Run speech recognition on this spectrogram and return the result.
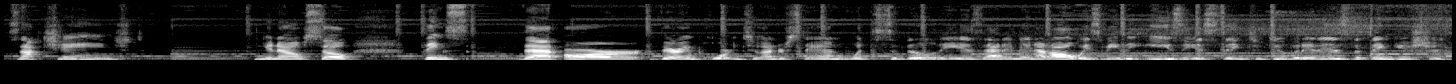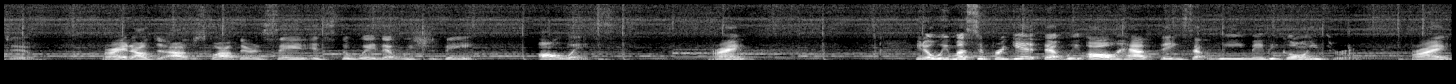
It's not changed. You know, so things that are very important to understand with civility is that it may not always be the easiest thing to do, but it is the thing you should do. Right? I'll, I'll just go out there and say it. It's the way that we should be. Always. Right? You know, we mustn't forget that we all have things that we may be going through, right?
